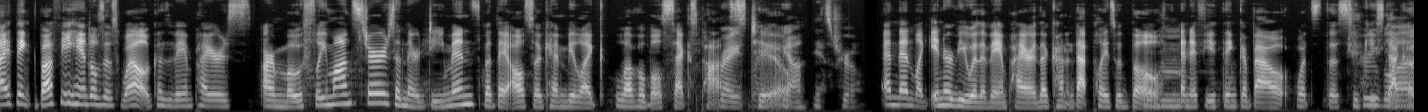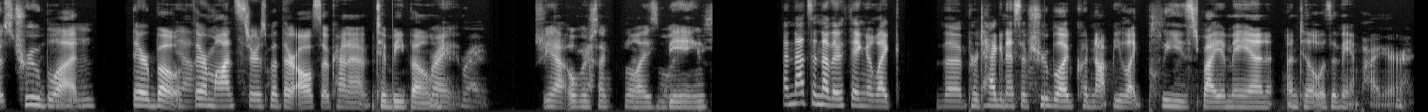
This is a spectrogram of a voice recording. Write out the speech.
I think Buffy handles this well because vampires are mostly monsters and they're demons, but they also can be like lovable sex pots Right. too. Yeah, it's true. And then like interview with a vampire, that kind of that plays with both. Mhm. And if you think about what's the Sookie. Stackhouse, True Blood, Mhm. they're both. Yeah. They're monsters, but they're also kind of to be boned. Right. Right. Yeah, over sexualized beings. And that's another thing. Like the protagonist of True Blood could not be like pleased by a man until it was a vampire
